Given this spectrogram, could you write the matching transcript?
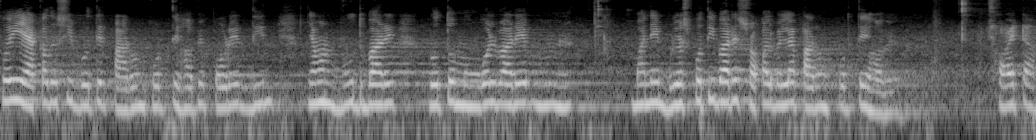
তো এই একাদশী ব্রতের পালন করতে হবে পরের দিন। যেমন বুধবারে, ব্রত মঙ্গলবারে মানে বৃহস্পতিবারে সকালবেলা পালন করতে হবে। ছয়টা,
